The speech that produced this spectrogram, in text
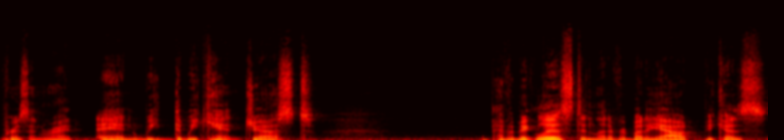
prison, right? And we that we can't just have a big list and let everybody out because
